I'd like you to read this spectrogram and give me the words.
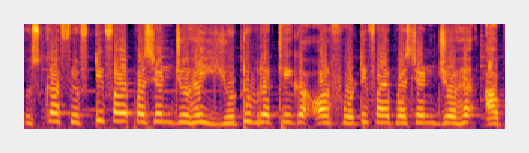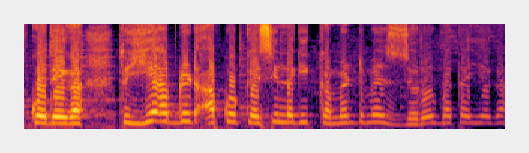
उसका 55 परसेंट जो है यूट्यूब रखेगा और 45 परसेंट जो है आपको देगा। तो ये अपडेट आपको कैसी लगी कमेंट में ज़रूर बताइएगा।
